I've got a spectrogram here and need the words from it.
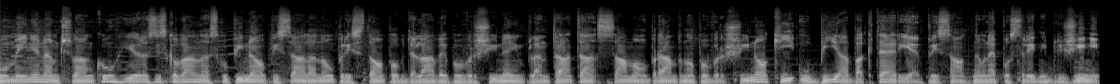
V omenjenem članku je raziskovalna skupina opisala nov pristop obdelave površine implantata s samoobrambno površino, ki ubija bakterije prisotne v neposrednji bližini.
